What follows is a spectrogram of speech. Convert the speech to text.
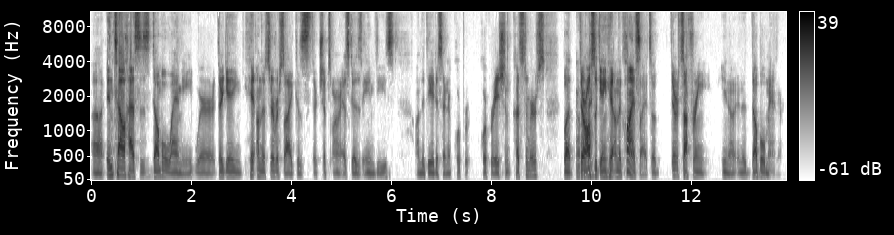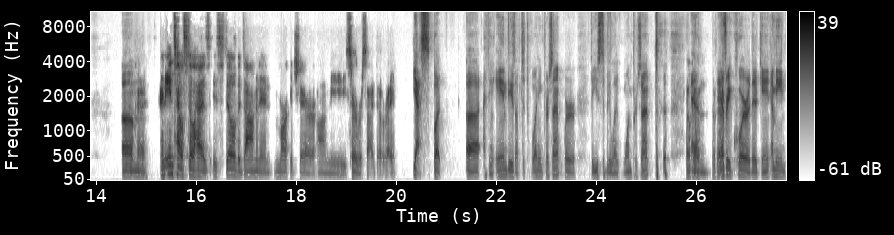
Uh, Intel has this double whammy where they're getting hit on the server side because their chips aren't as good as AMD's on the data center corporate corporation customers, but okay. they're also getting hit on the client side, so they're suffering, you know, in a double manner. Um, okay. And Intel still has is still the dominant market share on the server side, though, right? Yes, but uh, I think AMD is up to twenty percent, where they used to be like one percent. okay. And okay. every quarter they're gaining. I mean,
